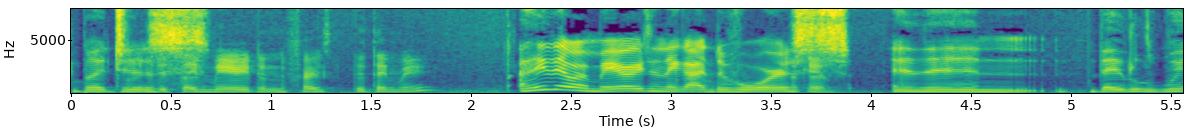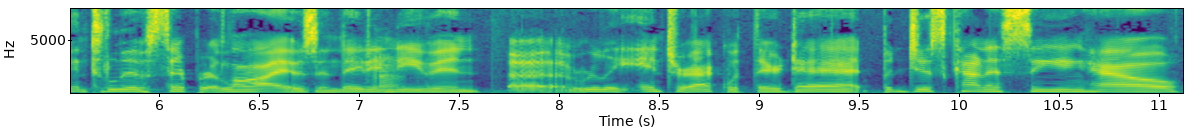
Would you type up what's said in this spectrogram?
but If just they married in the first, did they marry? I think they were married and they got divorced, and then they went to live separate lives, and they didn't Okay. even uh, really interact with their dad. But just kind of seeing how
